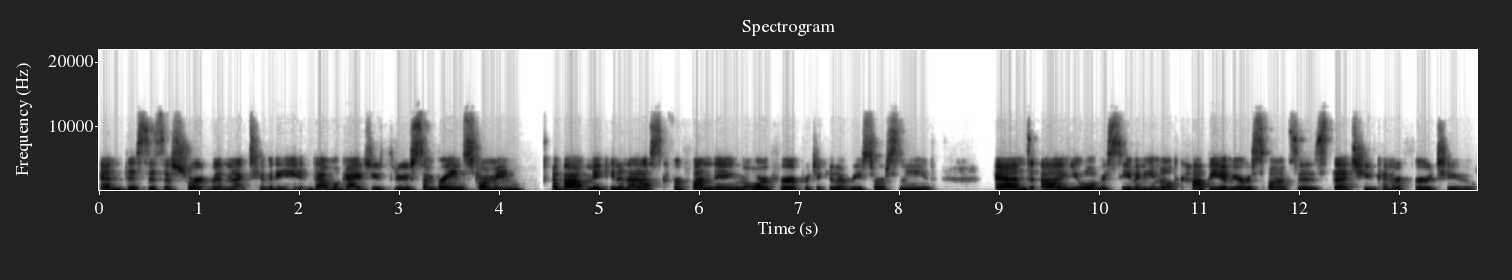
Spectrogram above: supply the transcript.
And this is a short written activity that will guide you through some brainstorming about making an ask for funding or for a particular resource need. And uh, you will receive an emailed copy of your responses that you can refer to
